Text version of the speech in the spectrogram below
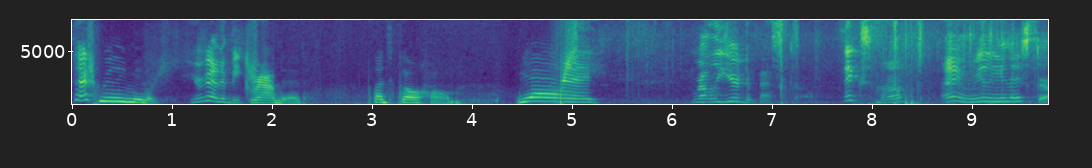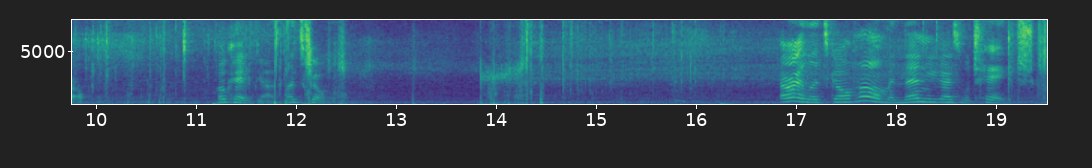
That's really mean of you. You're gonna be grounded. Let's go home. Yay! Riley, you're the best girl. Thanks, Mom. I am really a nice girl. Okay, guys, let's go. Alright, let's go home, and then you guys will change.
